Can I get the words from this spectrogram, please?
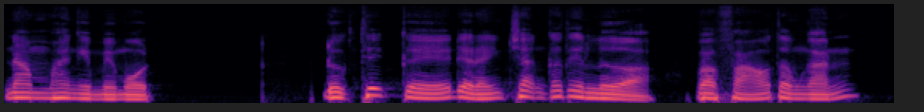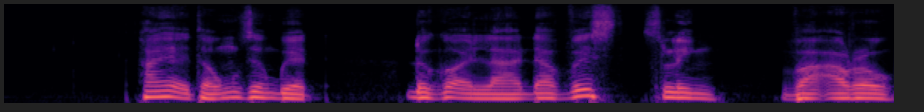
năm 2011, được thiết kế để đánh chặn các tên lửa và pháo tầm ngắn. Hai hệ thống riêng biệt được gọi là Davis Sling và Arrow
